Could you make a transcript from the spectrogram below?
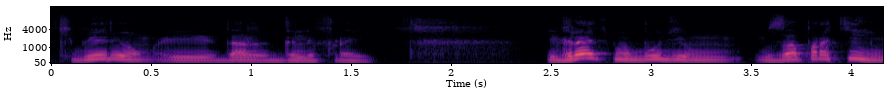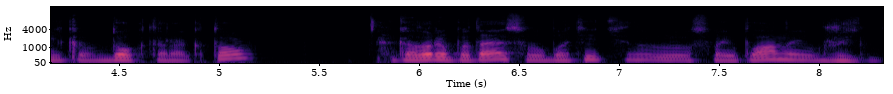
Кибериум и даже Галифрей. Играть мы будем за противников Доктора Кто, которые пытаются воплотить э, свои планы в жизнь.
